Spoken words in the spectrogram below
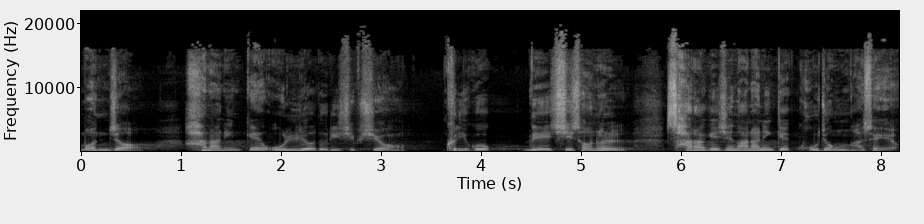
먼저 하나님께 올려드리십시오. 그리고 내 시선을 살아계신 하나님께 고정하세요.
